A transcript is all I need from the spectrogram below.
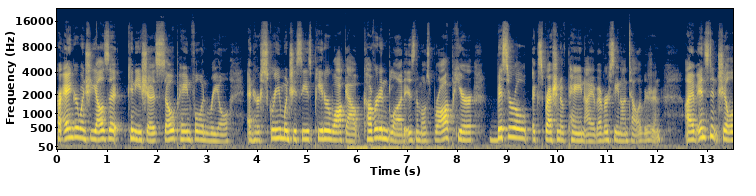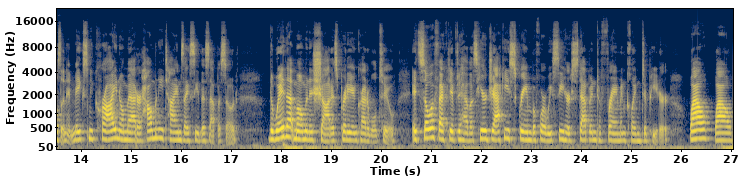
Her anger when she yells at Kenesha is so painful and real, and her scream when she sees Peter walk out, covered in blood, is the most raw, pure, visceral expression of pain I have ever seen on television. I have instant chills, and it makes me cry no matter how many times I see this episode. The way that moment is shot is pretty incredible, too. It's so effective to have us hear Jackie scream before we see her step into frame and cling to Peter. Wow, wow,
